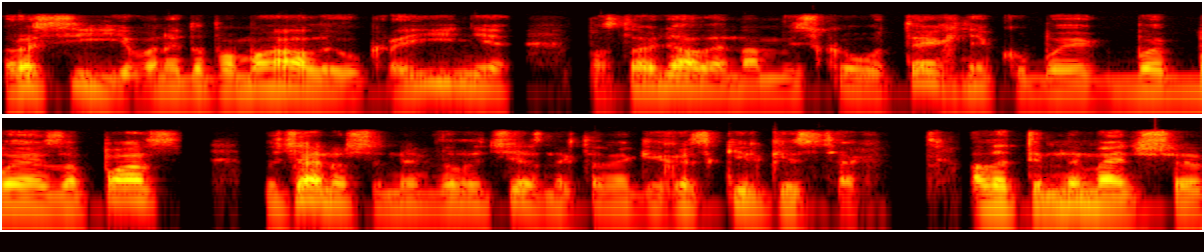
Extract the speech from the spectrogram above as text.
Росії. Вони допомагали Україні, поставляли нам військову техніку, бо- боєзапас. Звичайно, що не в величезних там якихось кількостях, але тим не менше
